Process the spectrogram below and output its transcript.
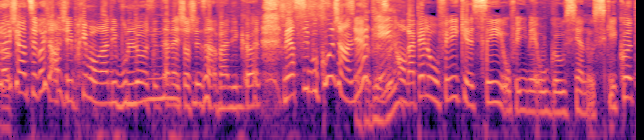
j'aille ça. chez antirouille. Genre, j'ai pris mon rendez-vous là. C'est le temps d'aller chercher les enfants à l'école. Merci beaucoup, Jean-Luc. Et on rappelle aux filles que c'est, aux filles, mais aux gaussiennes aussi qui écoutent,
